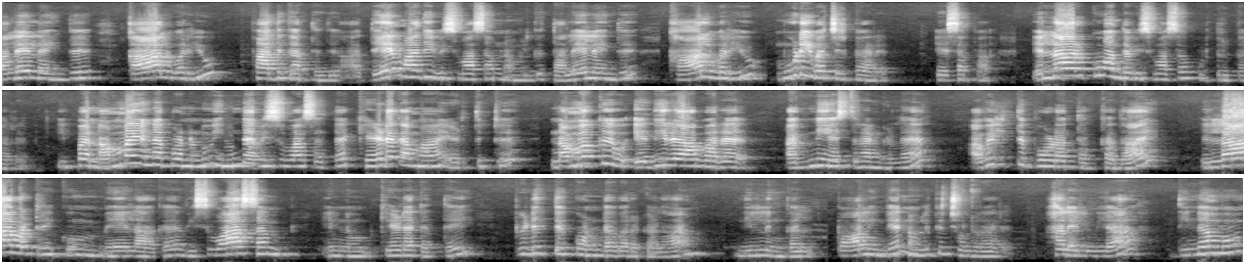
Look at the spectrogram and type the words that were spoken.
தலையில இருந்து கால் வரையும் பாதுகாத்தது. அதே மாதிரி விசுவாசம் நம்மளுக்கு தலையில இருந்து கால் வரையும் மூடி வச்சிருக்காரு ஏசப்பா. எல்லாருக்கும் அந்த விசுவாசம் கொடுத்துருக்காரு. இப்ப நம்ம என்ன பண்ணணும்? இந்த விசுவாசத்தை கேடகமா எடுத்துட்டு நமக்கு எதிராக வர அக்னி அஸ்திரங்களை அவிழ்த்து போடத்தக்கதாய் எல்லாவற்றிற்கும் மேலாக விசுவாசம் என்னும் கேடகத்தை பிடித்து கொண்டவர்களாம் நில்லுங்கள். பாலிங்க நம்மளுக்கு சொல்றாரு. ஹalleluya தினமும்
